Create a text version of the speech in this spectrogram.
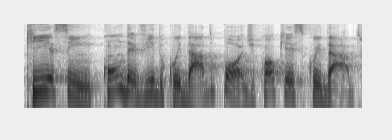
que assim, com devido cuidado pode. Qual que é esse cuidado?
